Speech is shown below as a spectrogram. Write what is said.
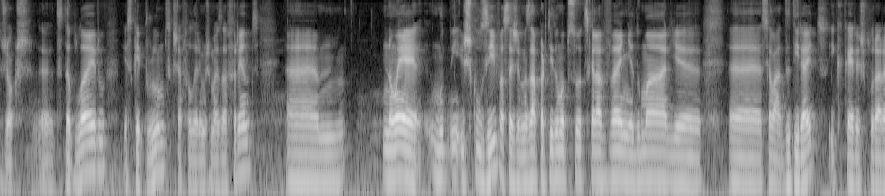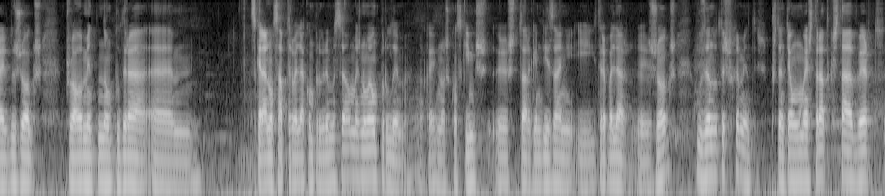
jogos uh, de tabuleiro, escape rooms, que já falaremos mais à frente. Um, não é exclusivo, ou seja, mas a partir de uma pessoa que se calhar venha de uma área, uh, sei lá, de direito e que queira explorar a área dos jogos, provavelmente não poderá, um, ehm, se calhar não sabe trabalhar com programação, mas não é um problema, ok? Nós conseguimos uh, estudar game design e, trabalhar uh, jogos usando outras ferramentas. Portanto, é um mestrado que está aberto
